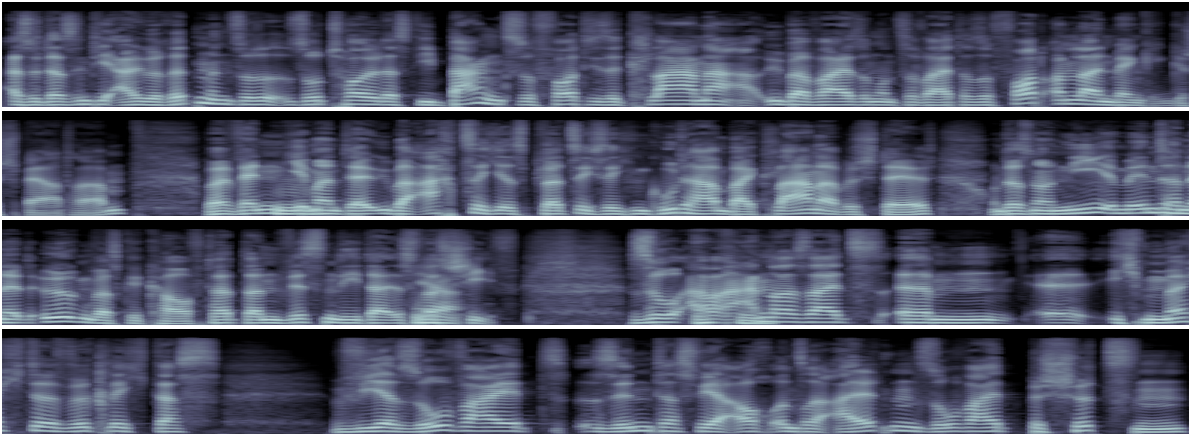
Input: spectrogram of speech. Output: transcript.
also da sind die Algorithmen so, so toll, dass die Bank sofort diese Klarna-Überweisung und so weiter sofort Online-Banking gesperrt haben. Weil wenn jemand, der über 80 ist, plötzlich sich ein Guthaben bei Klarna bestellt und das noch nie im Internet irgendwas gekauft hat, dann wissen die, da ist Ja. was schief. So, aber andererseits, ähm, äh, ich möchte wirklich, dass wir so weit sind, dass wir auch unsere Alten so weit beschützen,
